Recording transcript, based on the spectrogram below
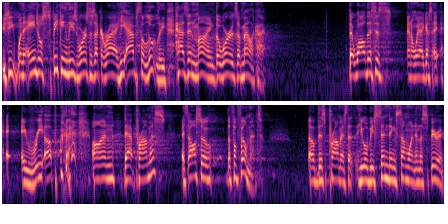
You see, when the angel's speaking these words to Zechariah, he absolutely has in mind the words of Malachi. That while this is, in a way, I guess, a, a re up on that promise, it's also the fulfillment of this promise that he will be sending someone in the spirit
